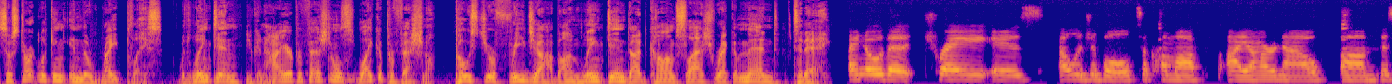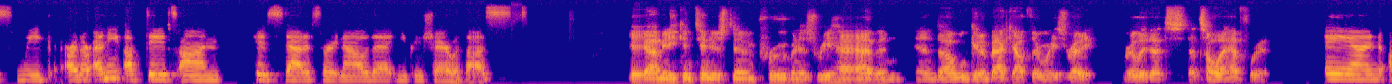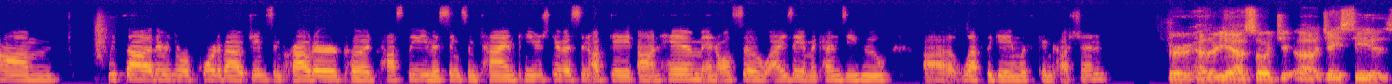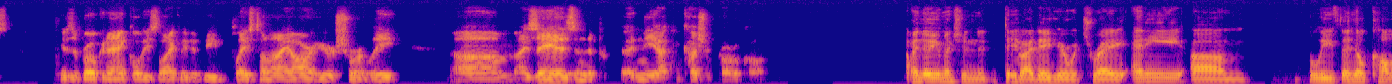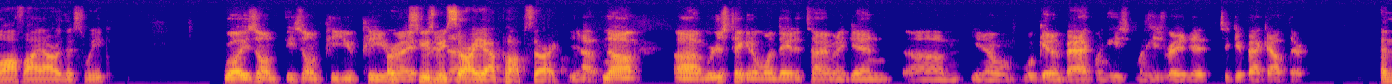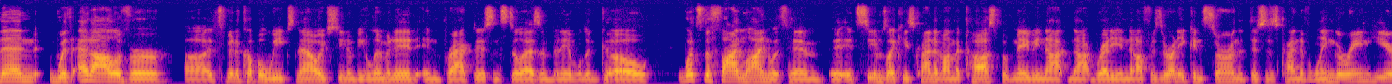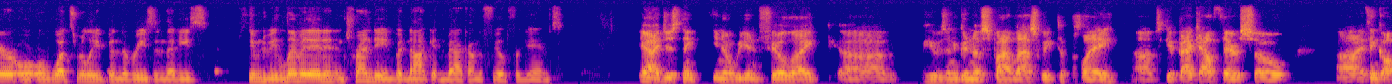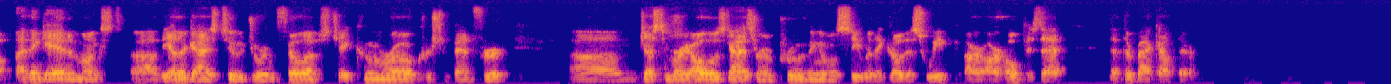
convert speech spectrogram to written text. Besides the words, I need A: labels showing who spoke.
A: So start looking in the right place. With LinkedIn, you can hire professionals like a professional. Post your free job on linkedin.com slash recommend today.
B: I know that Trey is eligible to come off IR now um, this week. Are there any updates on his status right now that you can share with us?
C: Yeah, I mean, he continues to improve in his rehab, and and uh, we'll get him back out there when he's ready. Really, that's that's all I have for you.
B: And um, we saw there was a report about Jamison Crowder could possibly be missing some time. Can you just give us an update on him and also Isaiah McKenzie, who uh, left the game with concussion?
C: Sure, Heather. Yeah, so uh, JC is is a broken ankle. He's likely to be placed on IR here shortly. Um, Isaiah is in the in the uh, concussion protocol.
D: I know you mentioned day by day here with Trey. Any um, belief that he'll come off IR this week?
C: Well, he's on he's on PUP,
D: or,
C: right?
D: Excuse me. And, sorry. Yeah, pop, Sorry.
C: Yeah. No, uh, we're just taking it one day at a time, and again, um, you know, we'll get him back when he's when he's ready to to get back out there.
D: And then with Ed Oliver, uh, it's been a couple weeks now. We've seen him be limited in practice and still hasn't been able to go. What's the fine line with him? It seems like he's kind of on the cusp, but maybe not not ready enough. Is there any concern that this is kind of lingering here, or, or what's really been the reason that he's seemed to be limited and, and trending, but not getting back on the field for games.
C: Yeah, I just think you know we didn't feel like uh, he was in a good enough spot last week to play uh, to get back out there. So uh, I think I think Ed amongst uh, the other guys too, Jordan Phillips, Jake Kumerow, Christian Benford, um, Justin Murray, all those guys are improving, and we'll see where they go this week. Our, our hope is that that they're back out there.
